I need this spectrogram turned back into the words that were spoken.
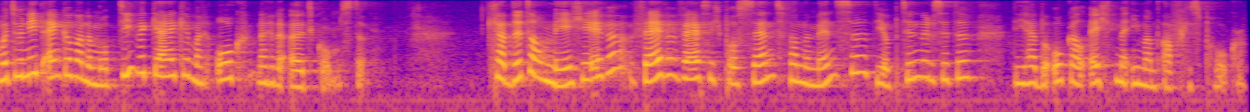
moeten we niet enkel naar de motieven kijken, maar ook naar de uitkomsten. Ik ga dit al meegeven. 55% van de mensen die op Tinder zitten, die hebben ook al echt met iemand afgesproken.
